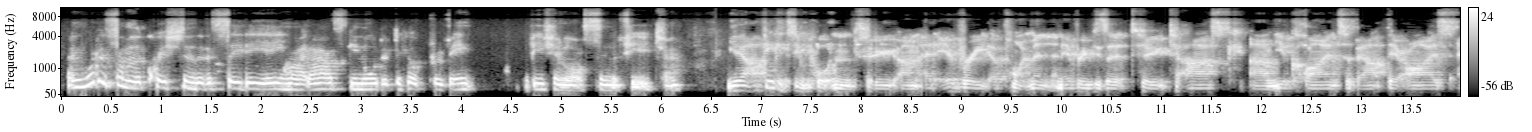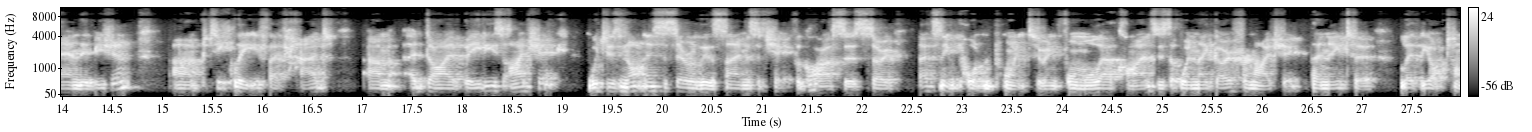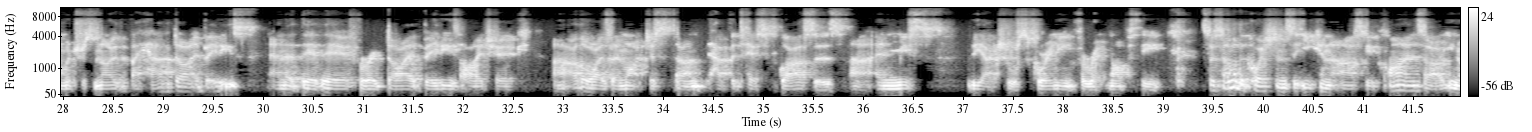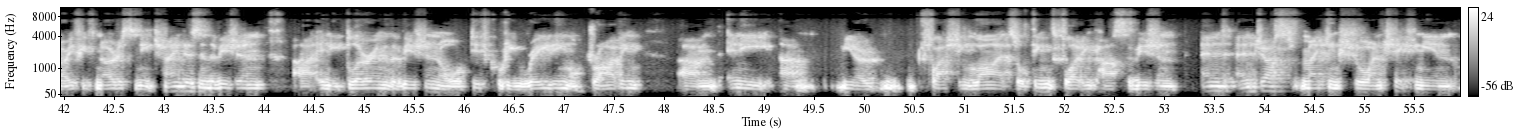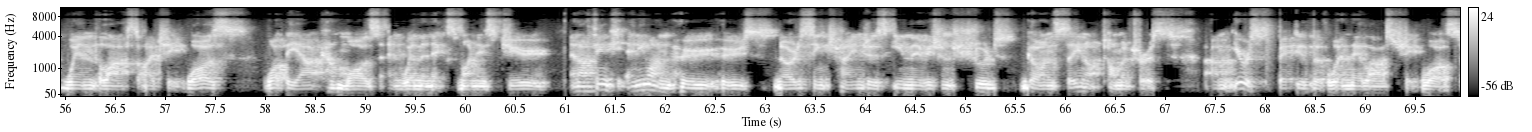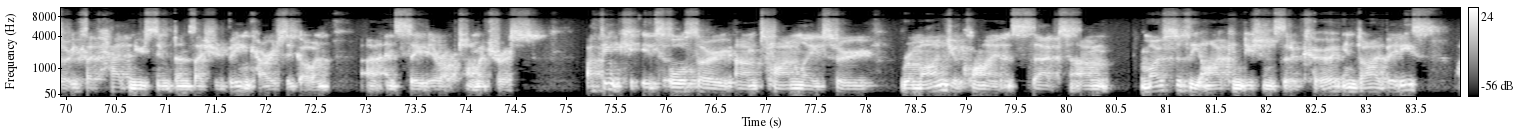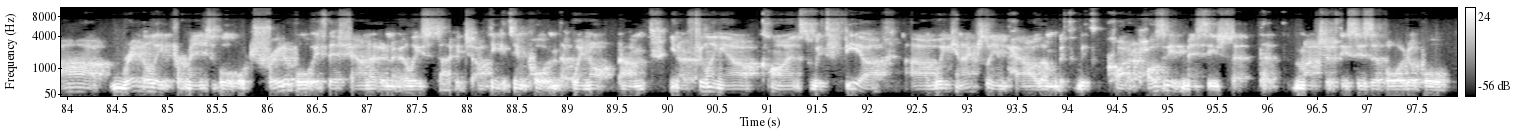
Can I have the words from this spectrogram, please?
And what are some of the questions that a CDE might ask in order to help prevent vision loss in the future? Yeah, I think it's important to um, at every appointment and every visit to to ask um, your clients about their eyes and their vision, uh, particularly if they've had um, a diabetes eye check, which is not necessarily the same as a check for glasses. So that's an important point to inform all our clients is that when they go for an eye check, they need to let the optometrist know that they have diabetes and that they're there for a diabetes eye check. Uh, otherwise, they might just um, have the test for glasses uh, and miss the actual screening for retinopathy. So some of the questions that you can ask your clients are, you know, if you've noticed any changes in the vision, uh, any blurring of the vision or difficulty reading or driving, um, any, um, you know, flashing lights or things floating past the vision, and, and just making sure and checking in when the last eye check was, what the outcome was, and when the next one is due. And I think anyone who, who's noticing changes in their vision should go and see an optometrist, um, irrespective of when their last check was. So if they've had new symptoms, they should be encouraged to go and, uh, and see their optometrist. I think it's also um, timely to remind your clients that um, most of the eye conditions that occur in diabetes are readily preventable or treatable if they're found at an early stage. I think it's important that we're not, um, you know, filling our clients with fear. Uh, we can actually empower them with, with quite a positive message that, that much of this is avoidable.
